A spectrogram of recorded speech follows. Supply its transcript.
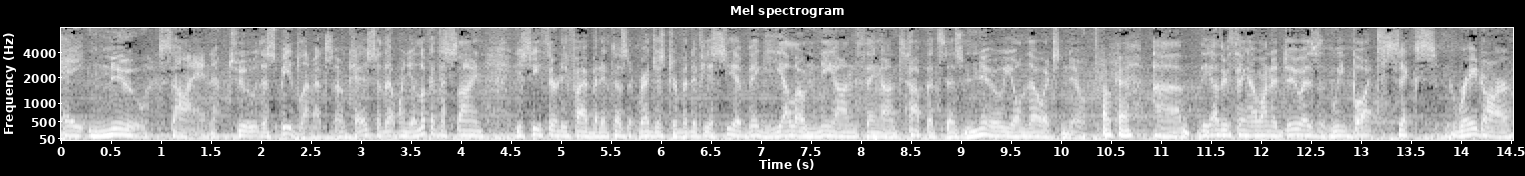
a new sign to the speed limits, okay? So that when you look at the sign, you see 35, but it doesn't register. But if you see a big yellow neon thing on top that says new, you'll know it's new. Okay. Uh, the other thing I want to do is we bought six radar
